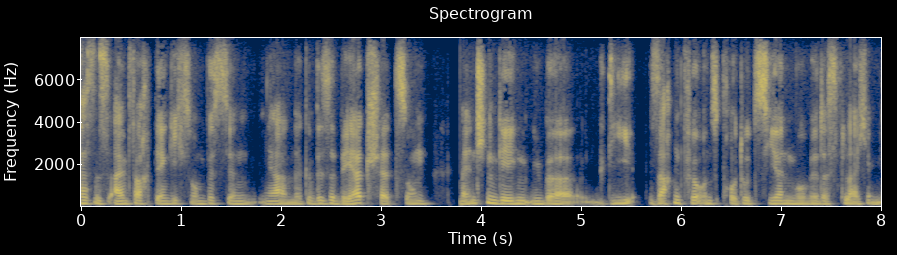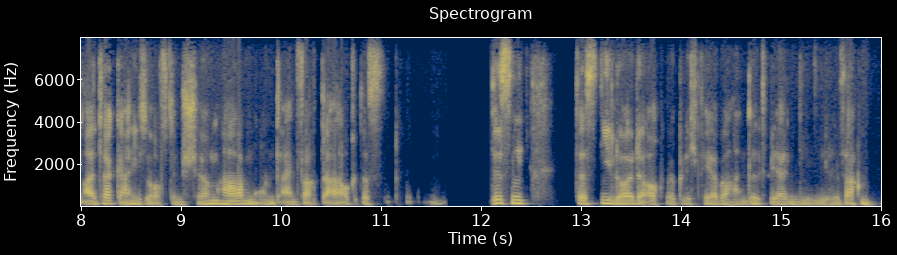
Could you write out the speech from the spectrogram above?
das ist einfach, denke ich, so ein bisschen ja, eine gewisse Wertschätzung Menschen gegenüber, die Sachen für uns produzieren, wo wir das vielleicht im Alltag gar nicht so auf dem Schirm haben und einfach da auch das Wissen, dass die Leute auch wirklich fair behandelt werden, die diese Sachen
